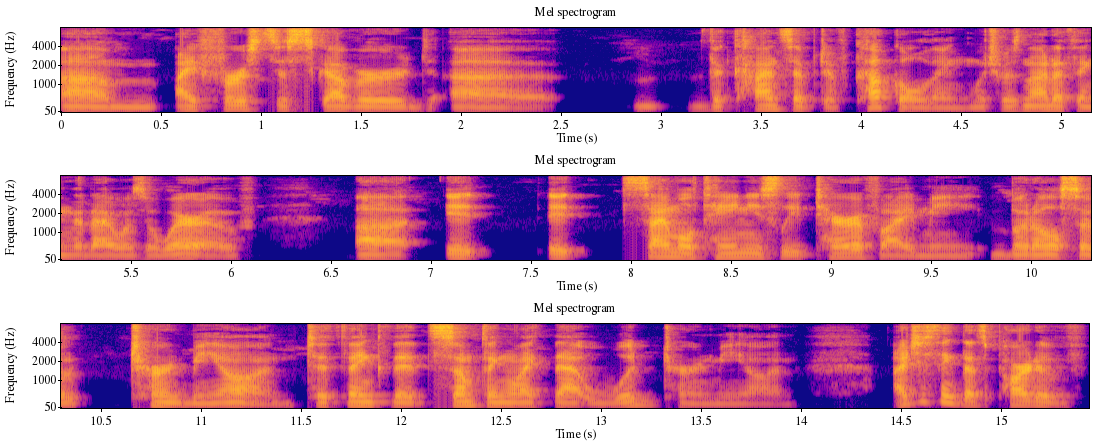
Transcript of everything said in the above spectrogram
um, I first discovered uh, the concept of cuckolding, which was not a thing that I was aware of, uh, it it simultaneously terrified me, but also turned me on. To think that something like that would turn me on, I just think that's part of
